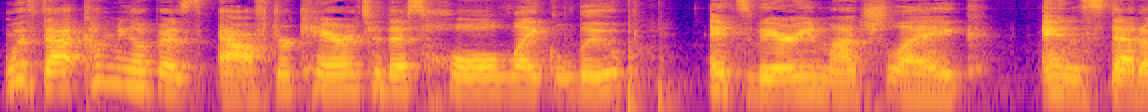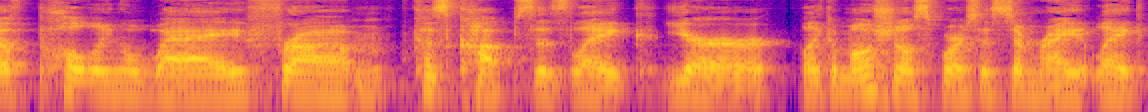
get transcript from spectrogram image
with that coming up as aftercare to this whole like loop, it's very much like instead of pulling away from because cups is like your like emotional support system, right? Like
